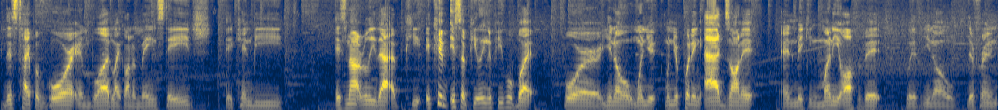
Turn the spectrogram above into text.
this type of gore and blood like on a main stage, it can be. It's not really that appeal. It could. It's appealing to people, but for you know when you when you're putting ads on it and making money off of it with you know different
